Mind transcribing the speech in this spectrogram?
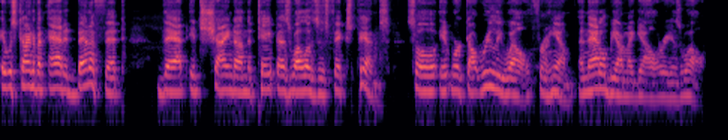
it was kind of an added benefit that it shined on the tape as well as his fixed pins. So it worked out really well for him, and that'll be on my gallery as well.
